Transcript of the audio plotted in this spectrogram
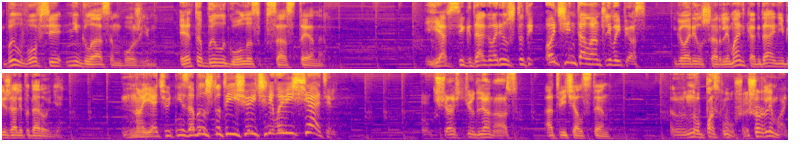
был вовсе не глазом Божьим. Это был голос пса Стена. «Я всегда говорил, что ты очень талантливый пес», — говорил Шарлемань, когда они бежали по дороге. «Но я чуть не забыл, что ты еще и чревовещатель». «К счастью для нас», — отвечал Стэн. «Ну, послушай, Шарлемань,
